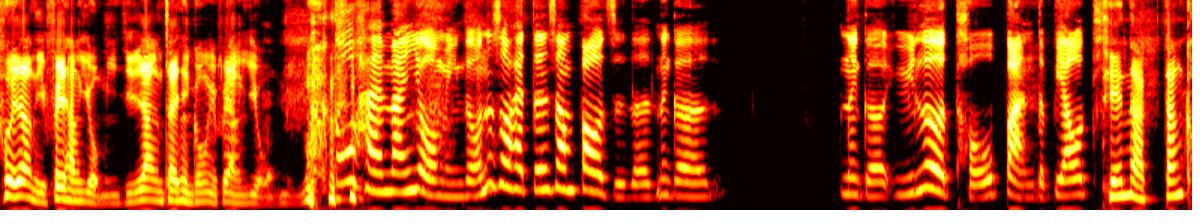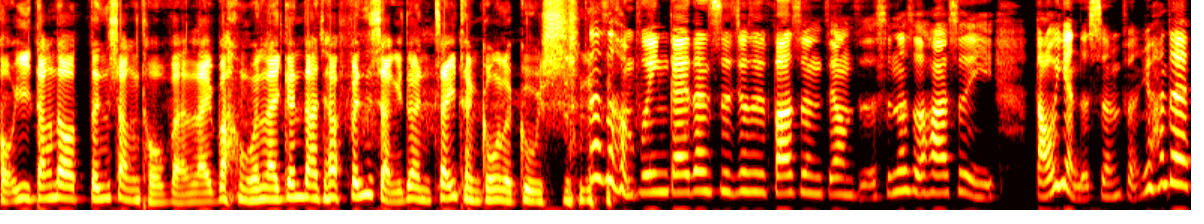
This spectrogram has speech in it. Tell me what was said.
会让你非常有名，以及让斋田工也非常有名？都还蛮有名的。我那时候还登上报纸的那个那个娱乐头版的标题。天呐，当口译当到登上头版，来吧，我们来跟大家分享一段斋藤工的故事。但是很不应该，但是就是发生这样子的事。那时候他是以导演的身份，因为他在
